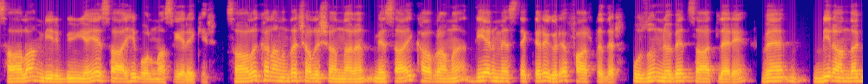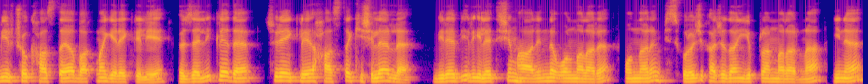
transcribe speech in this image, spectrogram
sağlam bir bünyeye sahip olması gerekir. Sağlık alanında çalışanların mesai kavramı diğer mesleklere göre farklıdır. Uzun nöbet saatleri ve bir anda birçok hastaya bakma gerekliliği, özellikle de sürekli hasta kişilerle birebir iletişim halinde olmaları onların psikolojik açıdan yıpranmalarına yine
